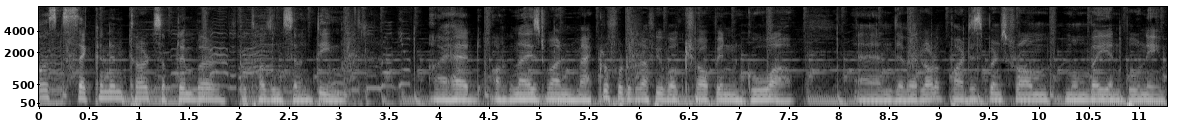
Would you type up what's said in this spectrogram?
1st, 2nd, and 3rd September 2017, I had organized one macro photography workshop in Goa, and there were a lot of participants from Mumbai and Pune.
